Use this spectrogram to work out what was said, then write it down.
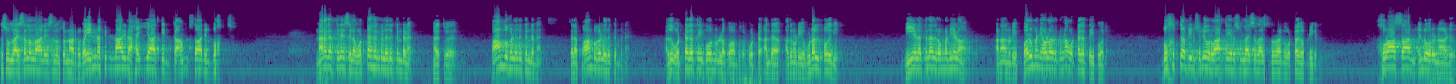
ரசூல்லாய் சல்லா அலிஸ்லம் சொன்னார்கள் ஹையாத்தின் நரகத்திலே சில ஒட்டகங்கள் இருக்கின்றன. பாம்புகள் இருக்கின்றன. சில பாம்புகள் இருக்கின்றன. அது ஒட்டகத்தை போன்றுள்ள பாம்புகள். ஒட்ட அந்த அதனுடைய உடல் பகுதி. நீளத்தில் அது ரொம்ப நீளம். ஆனால் அதனுடைய பருமன் எவ்வளோ இருக்குன்னா ஒட்டகத்தை போல. புஹ்த் அப்படின்னு சொல்லி ஒரு வார்த்தையை ரசூல்லா சொல்லா சொல்கிறாங்க ஒட்டகம் அப்படிங்கிறது. ஹுராசான் என்று ஒரு நாடு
